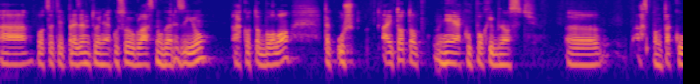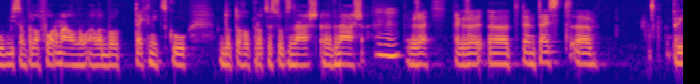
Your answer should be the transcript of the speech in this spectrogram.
a v podstate prezentuje nejakú svoju vlastnú verziu, ako to bolo, tak už aj toto nejakú pochybnosť e, aspoň takú, by som povedal, formálnu alebo technickú do toho procesu vznáš, e, vnáša. Mm-hmm. Takže, takže e, ten test pri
